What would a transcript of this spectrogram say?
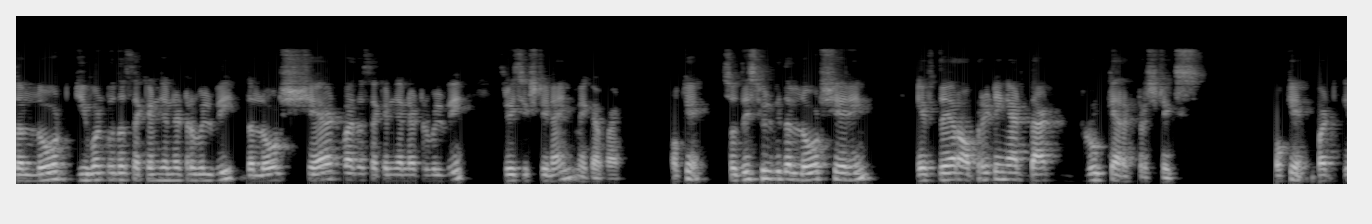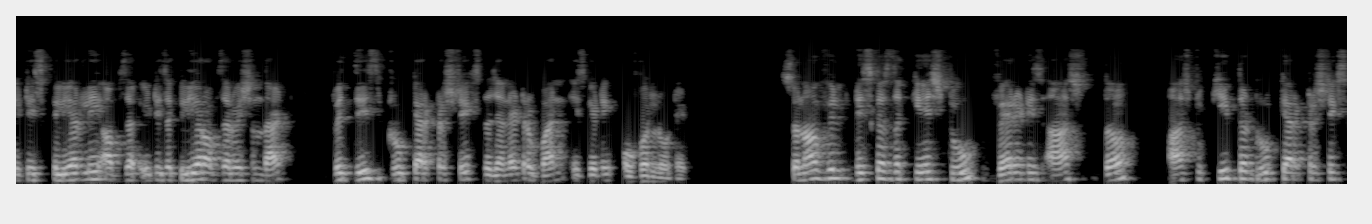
the load given to the second generator will be the load shared by the second generator will be 369 megawatt. Okay. So this will be the load sharing if they are operating at that droop characteristics. Okay. But it is clearly observe it is a clear observation that with these droop characteristics the generator 1 is getting overloaded so now we'll discuss the case 2 where it is asked the asked to keep the droop characteristics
